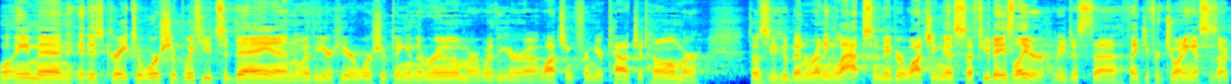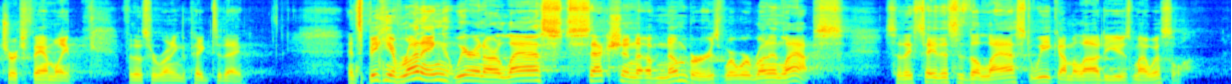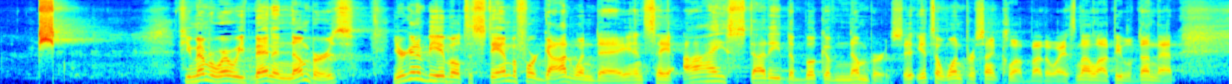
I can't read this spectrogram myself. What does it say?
Well, amen. It is great to worship with you today, and whether you're here worshiping in the room or whether you're uh, watching from your couch at home or those of you who've been running laps and maybe are watching this a few days later, we just uh, thank you for joining us as our church family for those who are running the pig today. And speaking of running, we're in our last section of Numbers where we're running laps. So they say this is the last week I'm allowed to use my whistle. If you remember where we've been in Numbers, you're going to be able to stand before God one day and say, I studied the book of Numbers. It's a 1% club, by the way. It's not a lot of people have done that.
